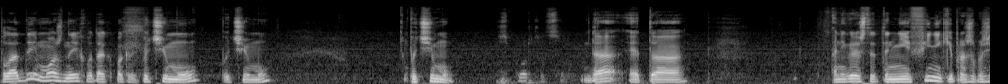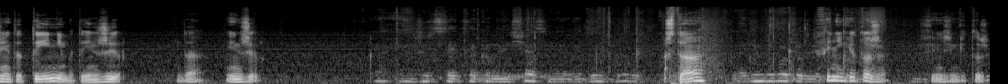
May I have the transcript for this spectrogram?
плоды, можно их вот так покрыть. Почему? Почему? Почему? Испортится. Да, это... Они говорят, что это не финики, прошу прощения, это тайним, это инжир. Да, инжир. Инжир стоит так оно и сейчас, и Что? Один другой Финики тоже. Финики тоже.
